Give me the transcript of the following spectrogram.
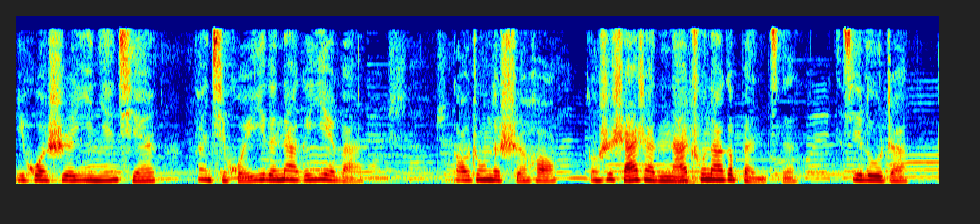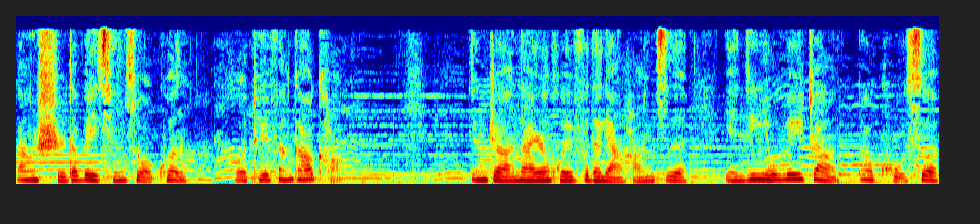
亦或是一年前泛起回忆的那个夜晚，高中的时候总是傻傻的拿出那个本子，记录着当时的为情所困和推翻高考，盯着那人回复的两行字，眼睛由微胀到苦涩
